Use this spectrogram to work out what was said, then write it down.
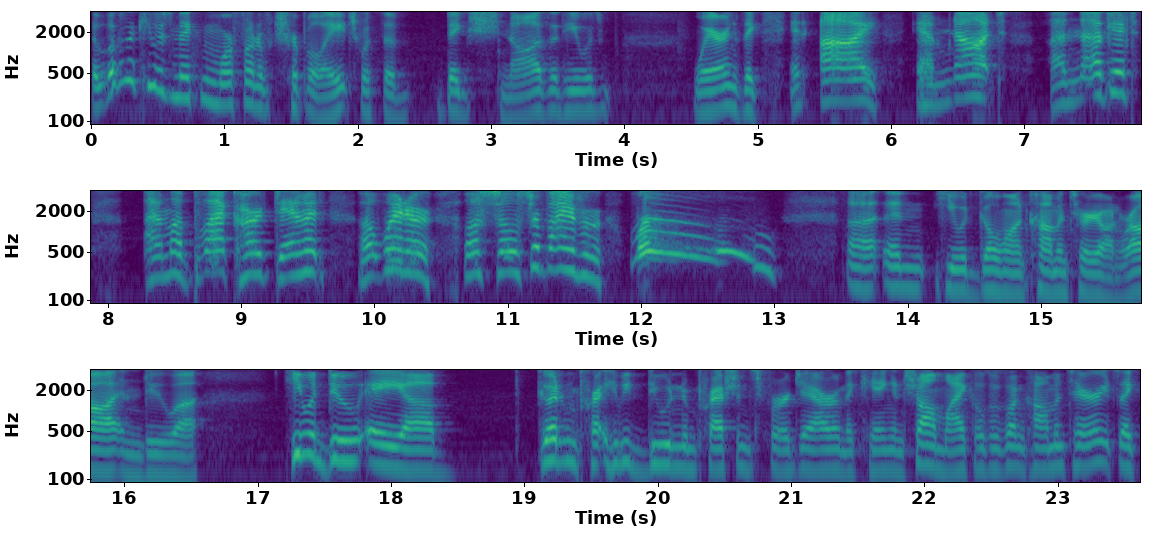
it looks like he was making more fun of Triple H with the big schnoz that he was wearing. He's like, and I am not a nugget. I'm a black heart, damn it, a winner, a soul survivor. Woo! Uh, and he would go on commentary on Raw and do. Uh, he would do a uh, good impre- He'd be doing impressions for JR and the King, and Shawn Michaels was on commentary. It's like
